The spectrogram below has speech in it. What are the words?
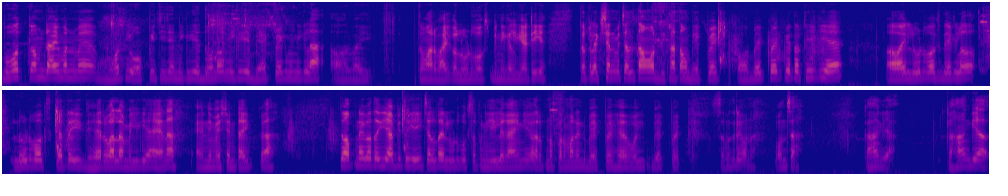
बहुत कम डायमंड में बहुत ही ओपी चीज़ें निकली है। दोनों निकली है। बैक पैक भी निकला और भाई, तुम्हारे भाई को लूट बॉक्स भी निकल गया, ठीक है? तो कलेक्शन में चलता हूँ और दिखाता हूँ बैक पैक और बैक पैक पे तो ठीक ही है। और भाई लूट बॉक्स देख लो। लूट बॉक्स कहते ही जहर वाला मिल गया, है ना? एनिमेशन टाइप का। तो अपने को तो ये, अभी तो यही चल रहा है। लूट बॉक्स अपन यही लगाएँगे और अपना परमानेंट बैक पैक है, वही बैक पैक समझ रहे हो ना? कौन सा? कहाँ गया? कहाँ गया?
